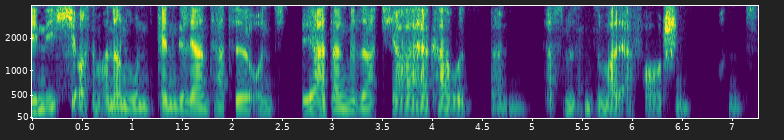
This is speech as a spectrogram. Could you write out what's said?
den ich aus einem anderen Grund kennengelernt hatte. Und der hat dann gesagt, ja, Herr Karutz, ähm, das müssen Sie mal erforschen. Und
